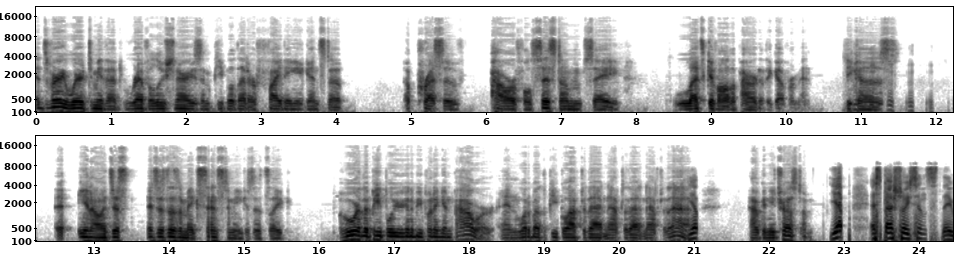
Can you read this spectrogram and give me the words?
It's very weird to me that revolutionaries and people that are fighting against a oppressive, powerful system say, "Let's give all the power to the government," because it, you know it just it just doesn't make sense to me because it's like, who are the people you're going to be putting in power, and what about the people after that and after that and after that? Yep. How can you trust them? Yep, especially since they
